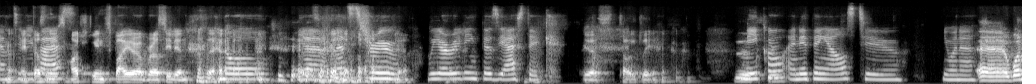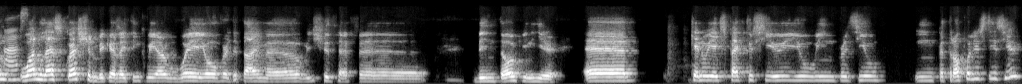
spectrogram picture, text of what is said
MTB it doesn't Pass. need much to inspire a Brazilian. no, yeah, that's true. We are really enthusiastic. Yes, totally. Nico, anything else to you wanna? Uh, one ask? one last question because I think we are way over the time uh, we should have uh, been talking here. Uh, can we expect to see you in Brazil in Petropolis this year?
